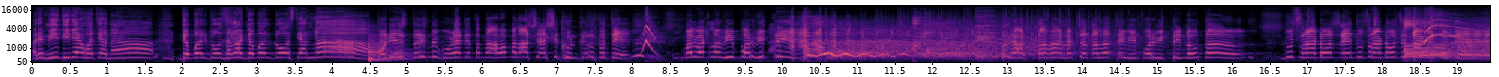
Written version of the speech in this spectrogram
अरे मी दिल्या होत्या ना. डबल डोस झाला डबल डोस त्यांना. तरीच तरीच मी गोळ्या देताना आवा मला अशी अशी खून करत होते. मला वाटलं व्ही फॉर विक्ट्री अरे आत्ता मला लक्षात आलं ते व्ही फॉर विक्ट्री नव्हतं. दुसरा डोस आहे दुसरा डोस आहे सांगत होते.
